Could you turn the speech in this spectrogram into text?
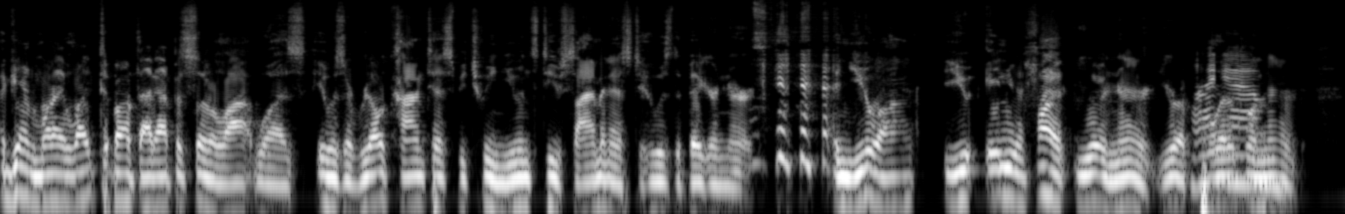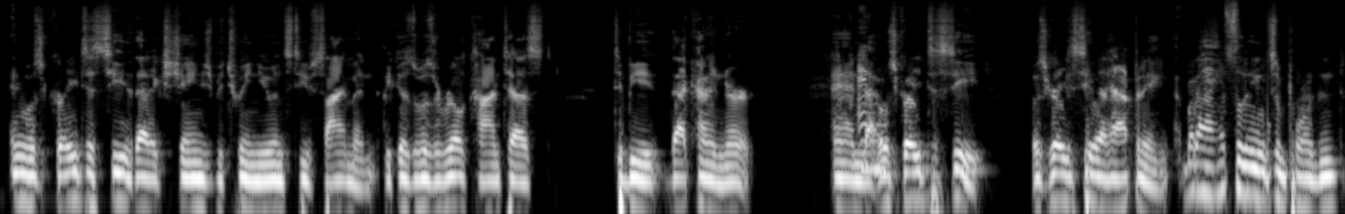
Again, what I liked about that episode a lot was it was a real contest between you and Steve Simon as to who was the bigger nerd. and you are you in your heart, you're a nerd. You're a political nerd. And it was great to see that exchange between you and Steve Simon because it was a real contest to be that kind of nerd. And that was great to see. It was great to see that happening. But I also think it's important.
